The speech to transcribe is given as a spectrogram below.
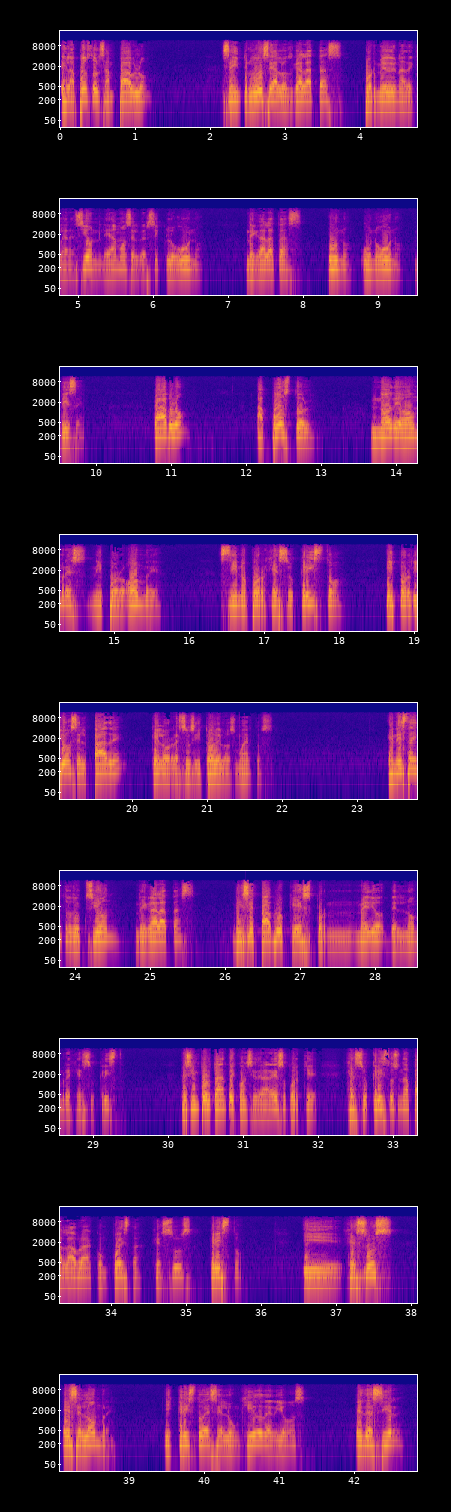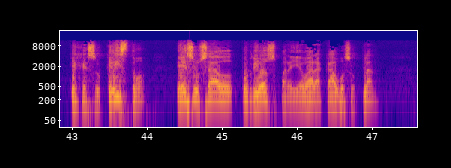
el apóstol San Pablo se introduce a los Gálatas por medio de una declaración. Leamos el versículo 1 de Gálatas 1, 1, 1. Dice, Pablo, apóstol, no de hombres ni por hombre, sino por Jesucristo y por Dios el Padre que lo resucitó de los muertos. En esta introducción de Gálatas, dice Pablo que es por medio del nombre Jesucristo. Es importante considerar eso porque Jesucristo es una palabra compuesta, Jesús, Cristo. Y Jesús es el hombre y Cristo es el ungido de Dios. Es decir, que Jesucristo es usado por Dios para llevar a cabo su plan.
